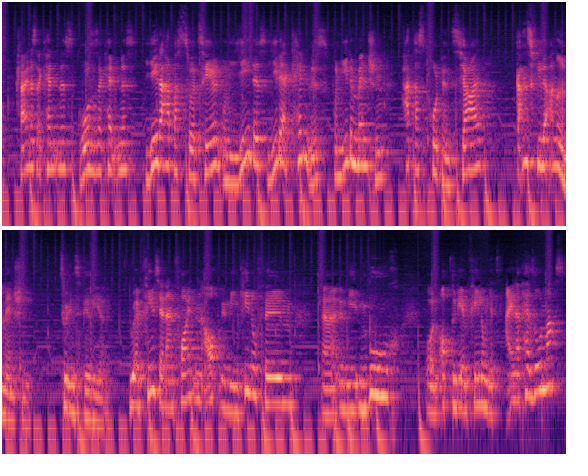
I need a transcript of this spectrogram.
ob kleines Erkenntnis, großes Erkenntnis, jeder hat was zu erzählen und jedes, jede Erkenntnis von jedem Menschen hat das Potenzial, ganz viele andere Menschen zu inspirieren. Du empfiehlst ja deinen Freunden auch irgendwie einen Kinofilm, äh, irgendwie ein Buch und ob du die Empfehlung jetzt einer Person machst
